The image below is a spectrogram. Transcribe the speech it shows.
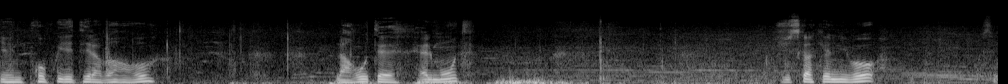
Il y a une propriété là-bas en haut. La route, elle, monte. Jusqu'à quel niveau? Je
